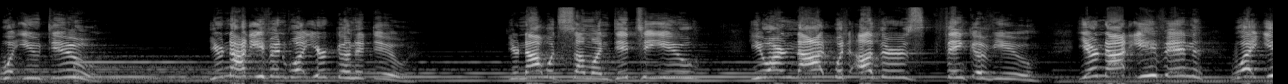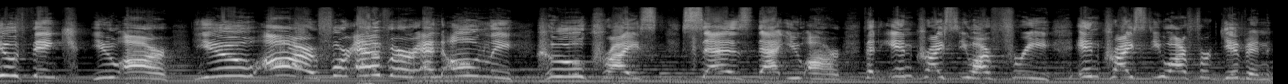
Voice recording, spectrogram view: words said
what you do. You're not even what you're gonna do. You're not what someone did to you. You are not what others think of you. You're not even what you think you are. You are forever and only who Christ says that you are. That in Christ you are free. In Christ you are forgiven.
